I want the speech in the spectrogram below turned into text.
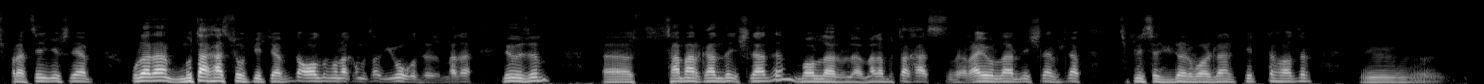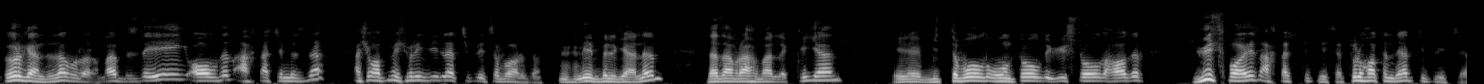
shu protsentga ishlayapti ular ham mutaxassis bo'lib ketyapti oldin bunaqa misol yo'q edi. Mana men o'zim e, samarqandda ishladim bolalar bilan. Mana mutaxassis rayonlarda ishlab ishlab teplitsa juda rivojlanib ketdi. Hozir e, o'rgandida bular. Mana bizda eng oldin axtachimizda ana shu oltmish birinchi yillar teplitsa bor edi. Men bilganim dadam rahbarlik qilgan e, bitta bo'ldi o'nta bo'ldi yuzta bo'ldi. Hozir yuz foiz axtach teplitsa tulxotinda ham teplitsa.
